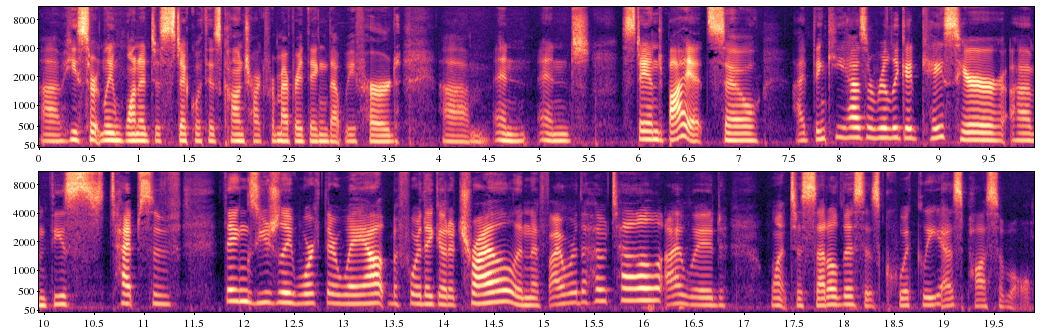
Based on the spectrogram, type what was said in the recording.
Uh, he certainly wanted to stick with his contract from everything that we've heard um, and, and stand by it. So I think he has a really good case here. Um, these types of things usually work their way out before they go to trial. And if I were the hotel, I would want to settle this as quickly as possible.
